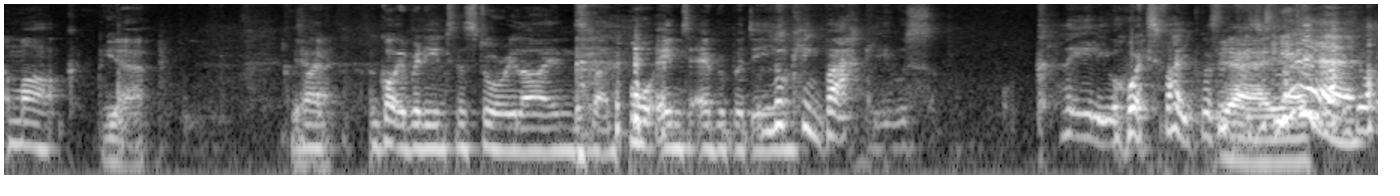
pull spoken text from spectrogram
A mark. Yeah. Because Yeah. like I got everybody into the storylines, like bought into everybody. Looking back, it was clearly always fake, wasn't Yeah, it? It's just yeah. back, Yeah. you're like,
